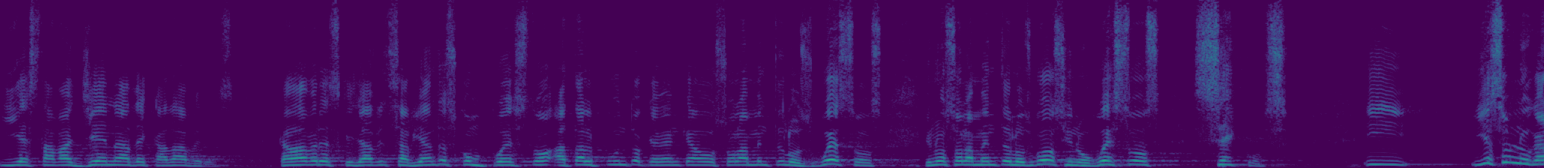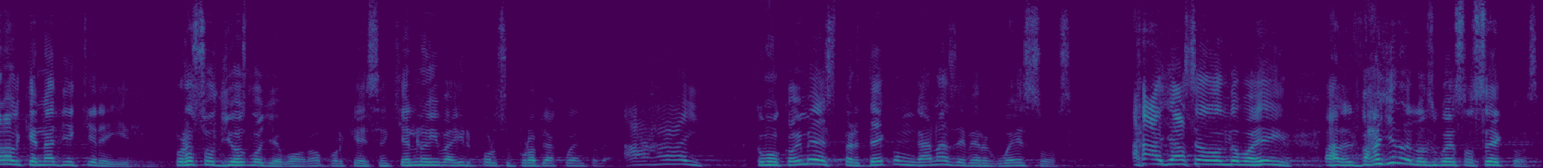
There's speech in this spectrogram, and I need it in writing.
y estaba llena de cadáveres. Cadáveres que ya se habían descompuesto a tal punto que habían quedado solamente los huesos, y no solamente los huesos, sino huesos secos. Y, es un lugar al que nadie quiere ir. Por eso Dios lo llevó, ¿no? Porque Ezequiel no iba a ir por su propia cuenta. Ay, como que hoy me desperté con ganas de ver huesos. Ah, ya sé a dónde voy a ir, al Valle de los Huesos Secos.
